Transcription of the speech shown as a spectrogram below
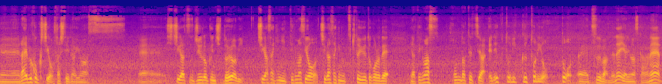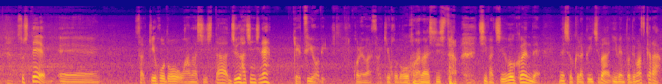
えー、ライブ告知をさせていただきます、えー、7月16日土曜日茅ヶ崎に行ってきますよ。茅ヶ崎の月というところでやってきます。本田哲也エレクトリックトリオと、えー、2番でねやりますからね。そして、えー、先ほどお話しした18日ね月曜日。これは先ほどお話しした 千葉中央公園で、ね、食楽一番イベント出ますから。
